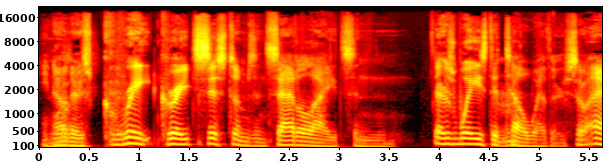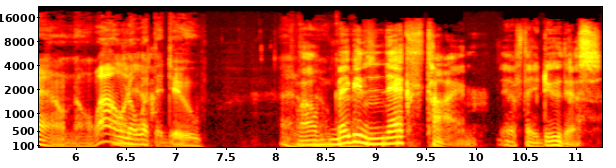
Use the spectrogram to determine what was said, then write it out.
You know, well, there's great, great systems and satellites, and there's ways to mm-hmm. tell weather. So I don't know. I don't oh, know yeah. what to do. well, know, maybe next time, if they do this,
